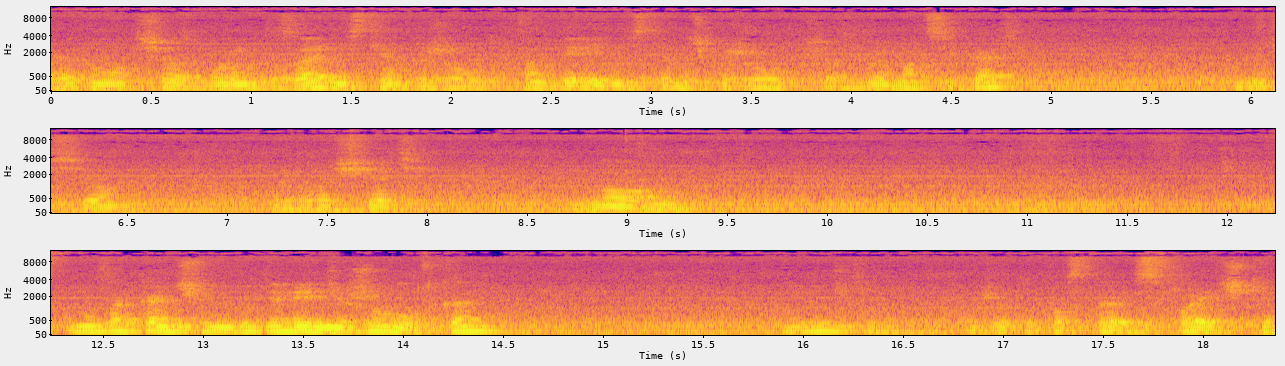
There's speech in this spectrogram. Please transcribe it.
Поэтому вот сейчас будем, это задняя стенка желудка, там передняя стеночка желудка. Сейчас будем отсекать и все превращать в норму. Мы заканчиваем выделение желудка. Видите, уже тут поставили спаечки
